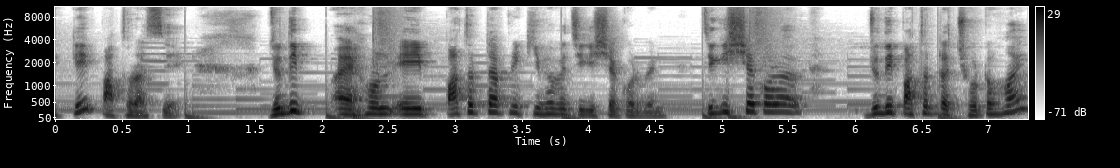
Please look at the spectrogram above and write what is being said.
একটি পাথর আছে। যদি এখন এই পাথরটা আপনি কীভাবে চিকিৎসা করবেন? চিকিৎসা করা যদি পাথরটা ছোট হয়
